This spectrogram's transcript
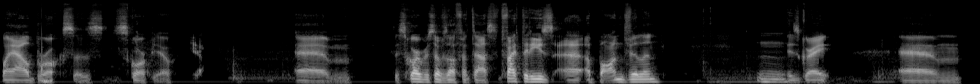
by Al Brooks as Scorpio. Yeah. Um, the Scorpio stuff is all fantastic. The fact that he's a, a Bond villain Mm. is great. Um,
